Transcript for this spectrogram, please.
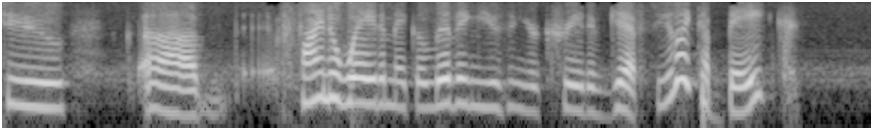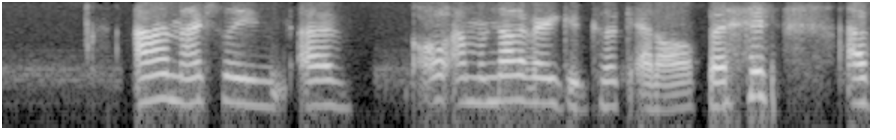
to uh, find a way to make a living using your creative gifts. Do you like to bake? I'm actually I've oh, I'm not a very good cook at all, but I've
